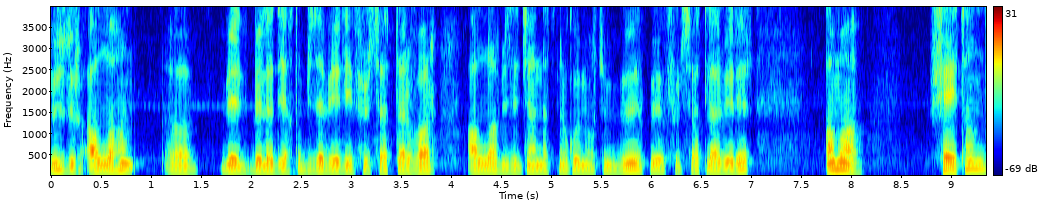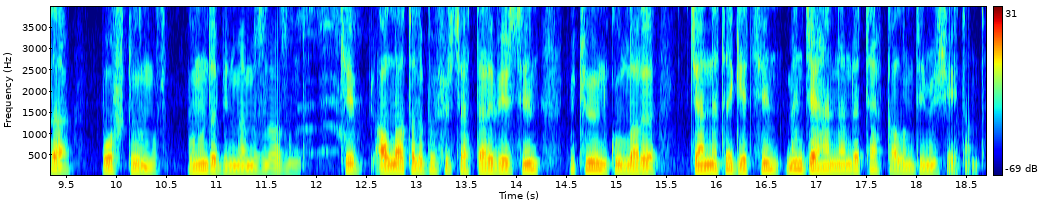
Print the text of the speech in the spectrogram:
düzdür, Allahın ə, be- belə deyək də bizə verdiyi fürsətlər var. Allah bizi cənnətinə qoymaq üçün böyük-böyük fürsətlər verir. Amma şeytan da boş durmur. Bunu da bilməmiz lazımdır. Ki Allah Teala bu fürsətləri versin, bütün qulları cənnətə getsin. Mən cəhənnəmdə tək qalım demir şeytan da.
